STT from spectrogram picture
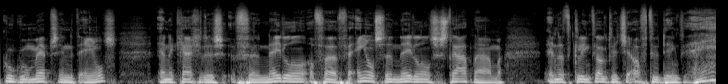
Google Maps in het Engels. En dan krijg je dus ver Nederland, of, verengelse Nederlandse straatnamen. En dat klinkt ook dat je af en toe denkt... Hè?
